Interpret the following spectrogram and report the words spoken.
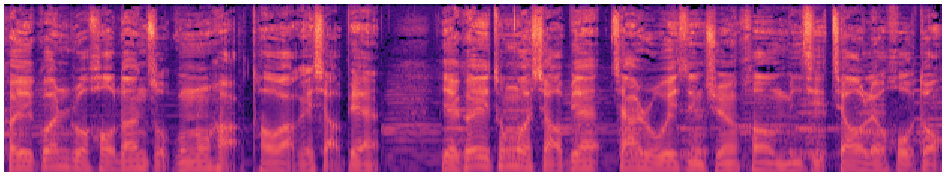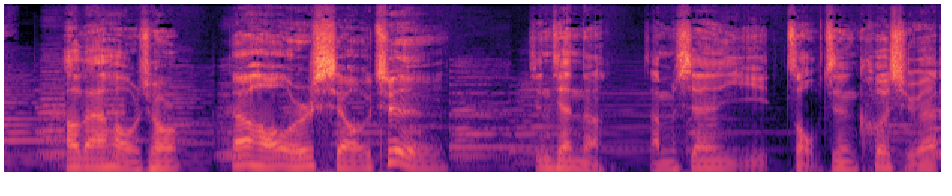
可以关注后端组公众号投稿给小编，也可以通过小编加入微信群和我们一起交流互动。Hello，大家好，我是秋。大家好，我是小俊。今天呢，咱们先以走进科学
